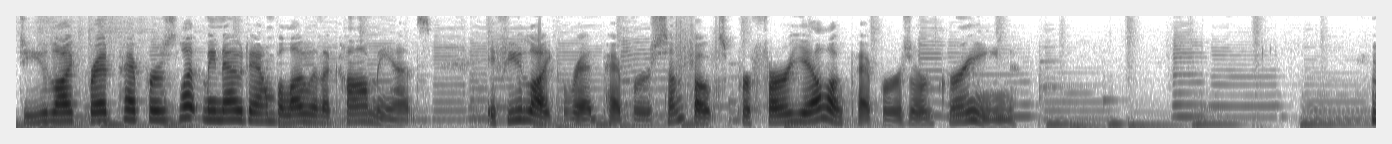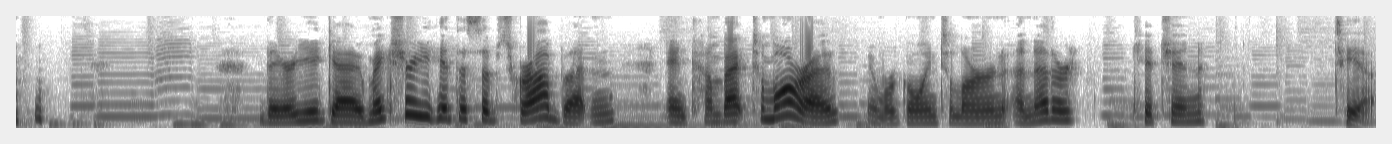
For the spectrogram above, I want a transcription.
Do you like red peppers? Let me know down below in the comments if you like red peppers. Some folks prefer yellow peppers or green. there you go. Make sure you hit the subscribe button and come back tomorrow and we're going to learn another kitchen tip.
